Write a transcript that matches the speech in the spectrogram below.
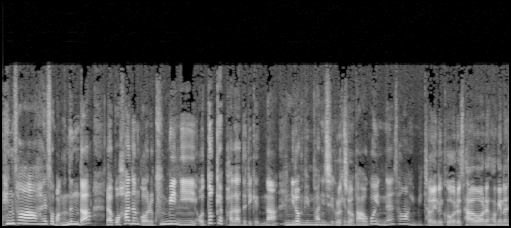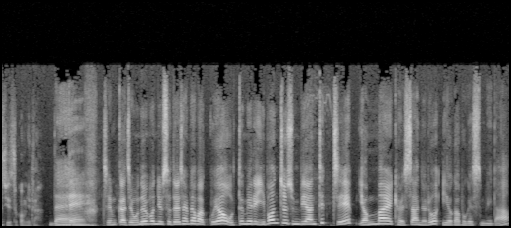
행사해서 막는다라고 하는 거를 국민이 어떻게 받아들이겠나 이런 음. 비판이 지금 그렇죠. 계속 나오고 있는 상황입니다. 저희는 그거를 4월에 확인할 수 있을 겁니다. 네. 네. 지금까지 오늘 본 뉴스들 살펴봤고요. 오뜨밀이 이번 주 준비한 특집 연말 결산으로 이어가 보겠습니다.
